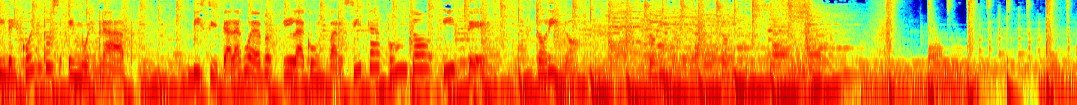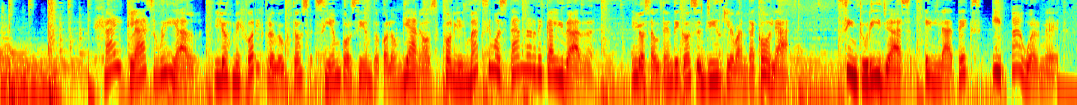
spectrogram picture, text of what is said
y descuentos en nuestra app. Visita la web lacumparsita.it. Torino. Torino. Torino. High Class Real. Los mejores productos 100% colombianos con el máximo estándar de calidad. Los auténticos jeans levantacola, cinturillas en látex y PowerNet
